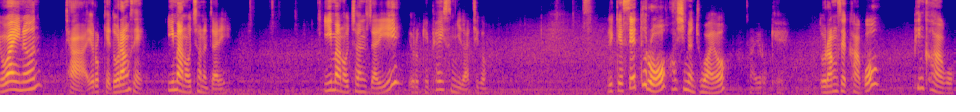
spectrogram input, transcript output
이 아이는 자, 이렇게 노란색 25,000원짜리 25,000원짜리 이렇게 펴 있습니다 지금 이렇게 세트로 하시면 좋아요 자 이렇게 노란색하고 핑크하고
